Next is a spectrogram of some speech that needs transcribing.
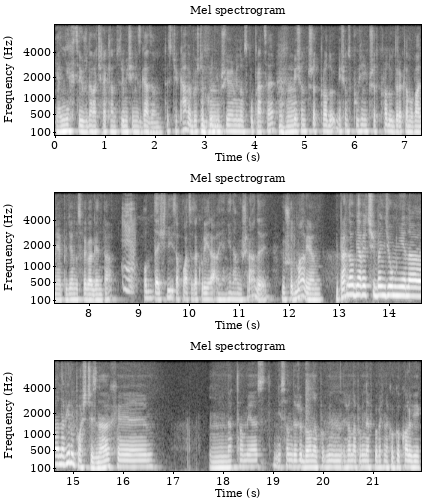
ja nie chcę już dawać reklam, z którymi się nie zgadzam. To jest ciekawe, bo jeszcze w grudniu przyjąłem jedną współpracę. Miesiąc, przed miesiąc później przed produkt do reklamowania powiedziałem do swojego agenta odeślij, zapłacę za kuriera, a ja nie dam już rady. Już odmawiam. I prawda objawiać się będzie u mnie na, na wielu płaszczyznach. Ym, Natomiast nie sądzę, żeby ona powinna, że ona powinna wpływać na kogokolwiek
